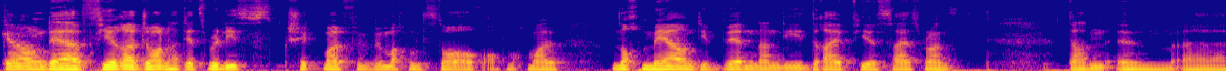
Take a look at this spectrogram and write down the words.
genau, und der Vierer John hat jetzt Release, schickt mal für, wir machen den Store auf auch nochmal noch mehr und die werden dann die drei, vier Size Runs dann im äh,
